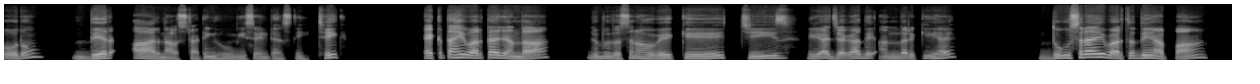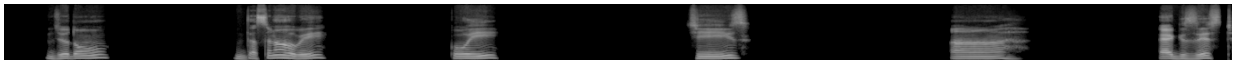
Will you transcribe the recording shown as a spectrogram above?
ਉਦੋਂ there are ਨਾਲ ਸਟਾਰਟਿੰਗ ਹੋਊਗੀ ਸੈਂਟੈਂਸ ਦੀ, ਠੀਕ? ਇੱਕ ਤਾਂ ਹੀ ਵਰਤਿਆ ਜਾਂਦਾ ਜਦੋਂ ਦੱਸਣਾ ਹੋਵੇ ਕਿ ਚੀਜ਼ ਜਾਂ ਜਗ੍ਹਾ ਦੇ ਅੰਦਰ ਕੀ ਹੈ। ਦੂਸਰਾ ਇਹ ਵਰਤਦੇ ਹਾਂ ਆਪਾਂ ਜਦੋਂ ਦੱਸਣਾ ਹੋਵੇ ਕੋਈ ਚੀਜ਼ ਅ ਐਗਜ਼ਿਸਟ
